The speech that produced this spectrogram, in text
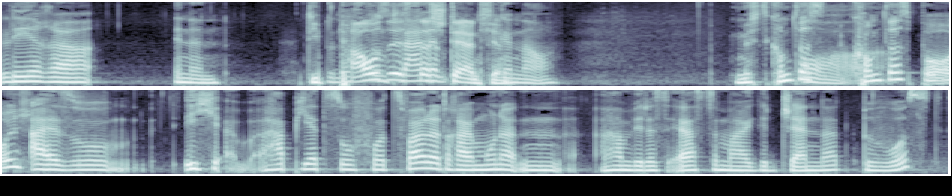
LehrerInnen. Die Pause so kleine, ist das Sternchen. Genau. Müsst, kommt das, oh. kommt das bei euch? Also, ich habe jetzt so vor zwei oder drei Monaten haben wir das erste Mal gegendert, bewusst.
